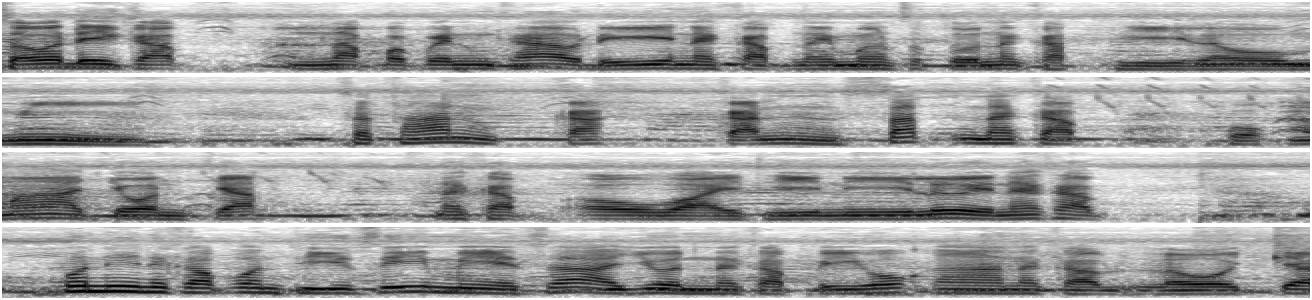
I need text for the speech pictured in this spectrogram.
สวัสดีครับนับมาเป็นข้าวดีนะครับในเมืองสตูลนะครับที่เรามีสถานกักกันสัตว์นะครับพวกม้าจรจัดนะครับเอาไว้ทีนี้เลยนะครับวันนี้นะครับวันที่4เมษายนนะครับปี65นะครับเราจะ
